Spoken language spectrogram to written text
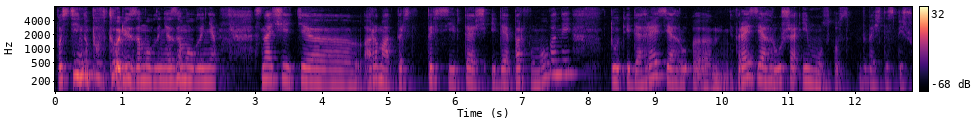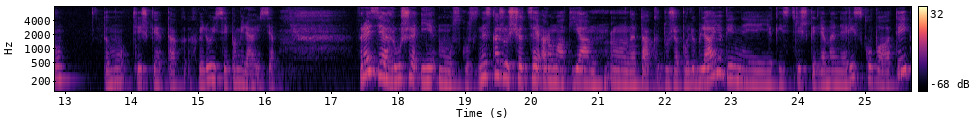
постійно повторюю замовлення, замовлення. Значить, е, аромат персів теж іде парфумований. Тут іде грезія, гру, е, фрезія, груша і мускус. Вибачте, спішу, тому трішки так хвилююся і помиляюся. Фрезія, груша і мускус. Не скажу, що цей аромат я так дуже полюбляю. Він якийсь трішки для мене різкуватий,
